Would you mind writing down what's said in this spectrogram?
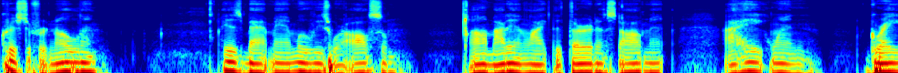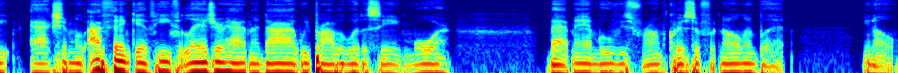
Christopher Nolan. His Batman movies were awesome. Um, I didn't like the third installment. I hate when great action movie. I think if Heath Ledger hadn't died, we probably would have seen more Batman movies from Christopher Nolan. But you know,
